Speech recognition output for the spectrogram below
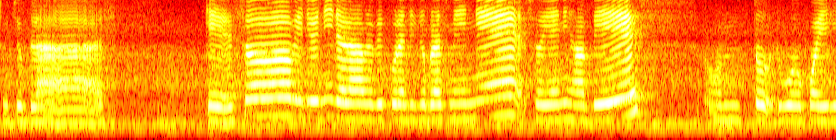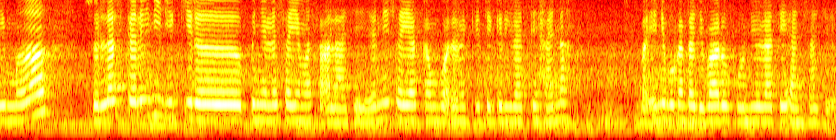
17. Okay, so video ni dalam lebih kurang 13 minit. So yang ni habis untuk 2.5 so last kali ni dia kira penyelesaian masalah je. Yang ni saya akan buat dalam kategori latihan lah. Sebab ini bukan tajuk baru pun dia latihan saja.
